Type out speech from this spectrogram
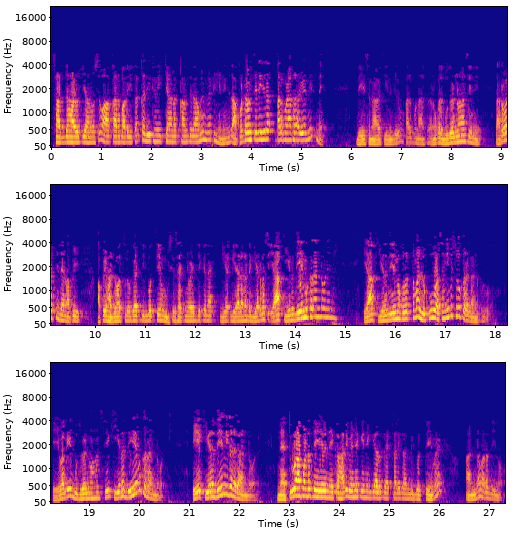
සද්ධා රුචි අනුසව ආකාර පරිවිතක්ක දීඨ නිච්ඡානක්කාන්ති රාමයෙන් වැටෙන්නේ. නේද? අපට හිතෙන විදිහට කල්පනා කරලා හරියන්නේ නැහැ. දේශනාවේ තියෙන විදිහටම කල්පනා කරනවා. මොකද බුදුරණවහන්සේනේ සර්වඥ දැන් අපි අපේ හදවත් රෝගයක් තිබ්බොත් එහෙම විශේෂඥ වෛද්‍ය කෙනෙක් ගියා ළඟට ගියාට පස්සේ එයා කියන දේම කරන්න ඕනේනේ. එයා කියන දේම කරොත් තමයි ලොකු අසනීප සුව කරගන්න පුළුවන්. ඒ වගේ බුදුරණවහන්සේ කියන දේම කරන්න ඕනේ. ඒ කියන දේම ඉගෙන ගන්න ඕනේ. නැතුව අපට තේරෙන එක හරි වෙන කෙනෙක්ගේ අර්ථයක් හරි ගන්න ගියොත් එහෙම අන්න වරදිනවා.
